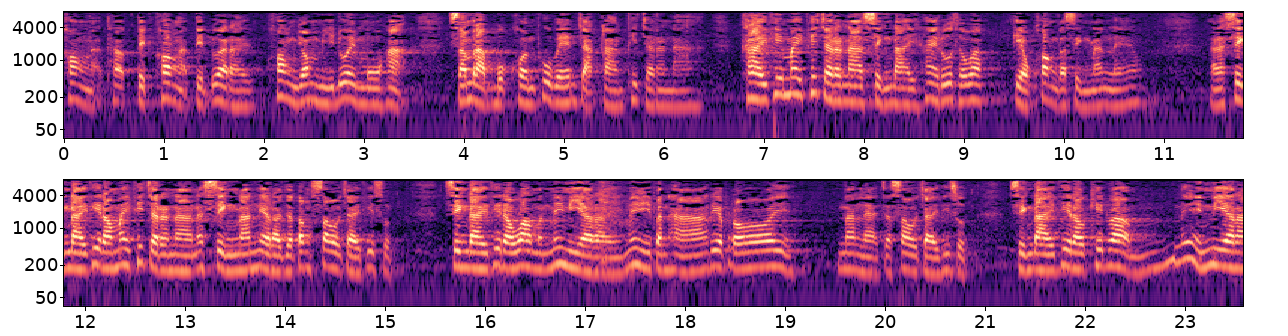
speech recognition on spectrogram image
คล่องอะถ้าติดคล่องอะติดด้วยอะไรคล่องย่อมมีด้วยโมหะสำหรับบุคคลผู้เว้นจากการพิจารณา ใครที่ไม่พิจารณาสิ่งใด ให้รู้เถอะว่า เกี่ยวข้องกับสิ่งนั้นแล้ว สิ่งใดที่เราไม่พิจารณานะสิ่งนั้นเนี่ยเราจะต้องเศร้าใจที่สุด สิ่งใดที่เราว่ามันไม่มีอะไร ไม่มีปัญหาเรียบร้อย นั่นแหละจะเศร้าใจที่สุด สิ่งใดที่เราคิดว่าไม่เห็นมีอะไร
